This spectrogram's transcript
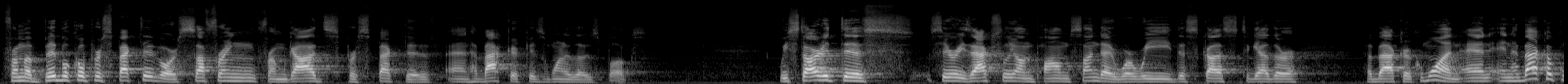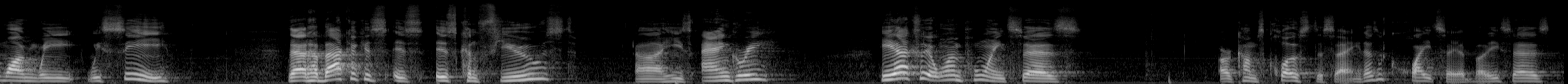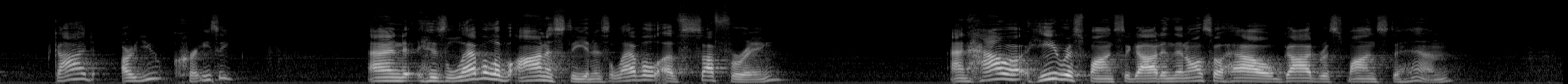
from a biblical perspective or suffering from God's perspective, and Habakkuk is one of those books. We started this series actually on Palm Sunday where we discussed together Habakkuk 1. And in Habakkuk 1, we, we see that Habakkuk is, is, is confused, uh, he's angry. He actually, at one point, says, or comes close to saying, he doesn't quite say it, but he says, God, are you crazy? And his level of honesty and his level of suffering and how he responds to God, and then also how God responds to him,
